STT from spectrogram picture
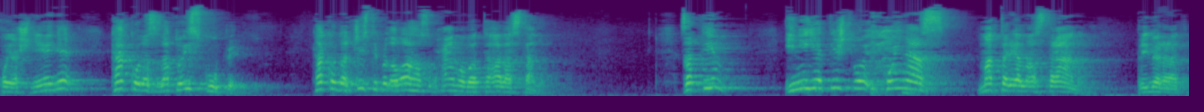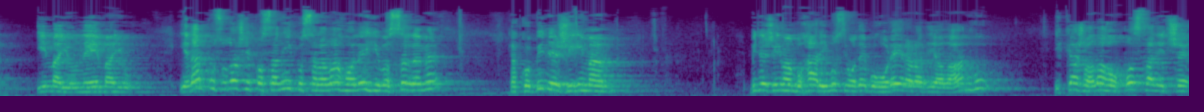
pojašnjenje kako da se zato iskupe. Kako da čisti pred Allaha subhanahu wa ta'ala stanu. Zatim, i njih je tištvo koji nas materijalna strana, primjer radi, imaju, nemaju. Jedan put su došli poslaniku sallallahu alejhi ve selleme kako bilježi imam bilježi imam Buhari i Muslim od Ebu Hureyra radijallahu anhu i kaže Allahov poslaniće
